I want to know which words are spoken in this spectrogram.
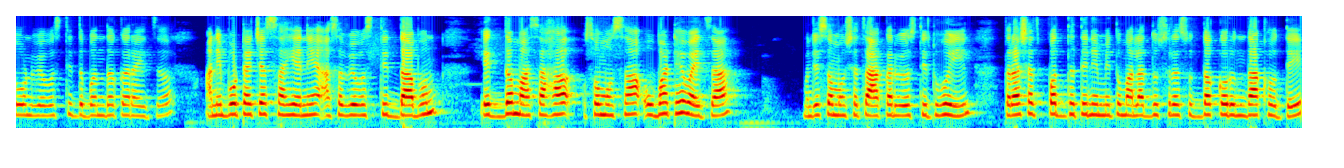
तोंड व्यवस्थित बंद करायचं आणि बोटाच्या साह्याने असं व्यवस्थित दाबून एकदम असा हा समोसा उभा ठेवायचा. म्हणजे समोशाचा आकार व्यवस्थित होईल. तर अशाच पद्धतीने मी तुम्हाला दुसरंसुद्धा करून दाखवते.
